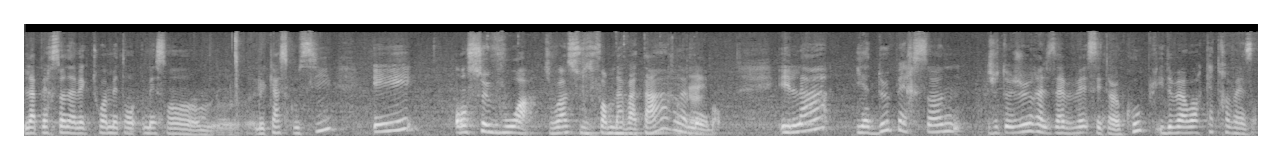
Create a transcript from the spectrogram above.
la personne avec toi met, met son, le casque aussi, et on se voit, tu vois, sous forme d'avatar, mais bon. Et là, il y a deux personnes, je te jure, elles avaient, c'est un couple, ils devaient avoir 80 ans.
